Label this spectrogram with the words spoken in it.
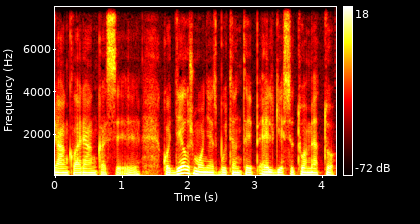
ženklą renkasi, e, kodėl žmonės būtent taip elgėsi tuo metu.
